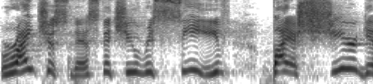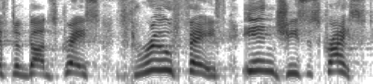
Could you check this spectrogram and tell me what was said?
righteousness that you receive by a sheer gift of God's grace through faith in Jesus Christ.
